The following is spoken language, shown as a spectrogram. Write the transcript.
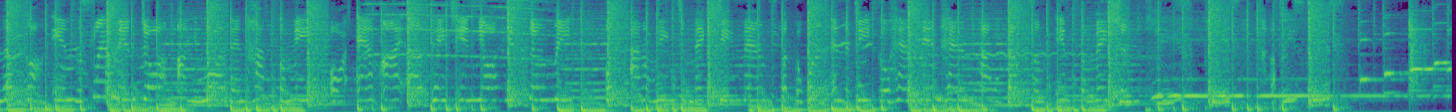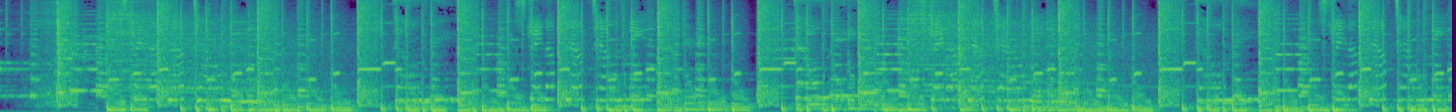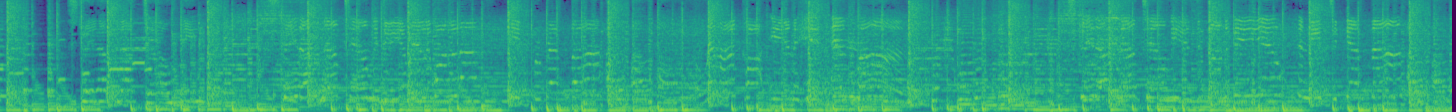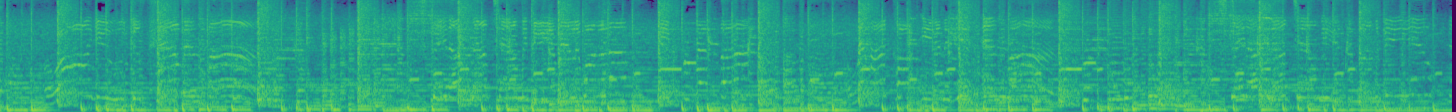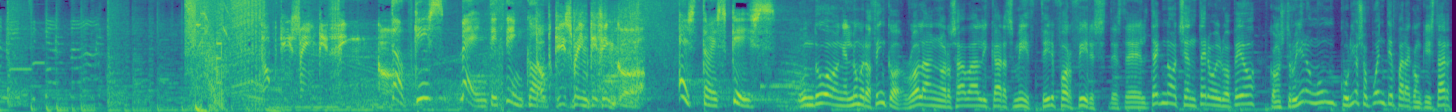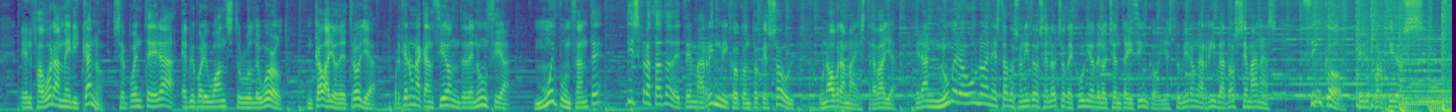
Kiss 25. Top Kiss 25. Esto es Kiss. Un dúo en el número 5, Roland Orzábal y Carl Smith, Tear for Fears. Desde el tecno ochentero europeo construyeron un curioso puente para conquistar el favor americano. Ese puente era Everybody Wants to Rule the World, un caballo de Troya, porque era una canción de denuncia muy punzante, disfrazada de tema rítmico con toque soul, una obra maestra, vaya. Eran número uno en Estados Unidos el 8 de junio del 85 y estuvieron arriba dos semanas. 5. Fear for.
